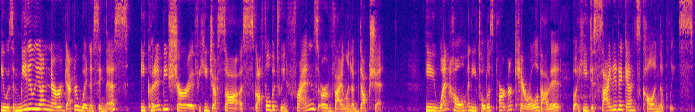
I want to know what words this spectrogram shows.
He was immediately unnerved after witnessing this. He couldn't be sure if he just saw a scuffle between friends or a violent abduction. He went home and he told his partner Carol about it, but he decided against calling the police.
